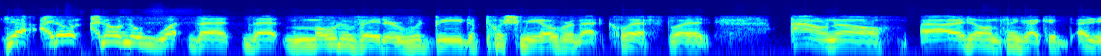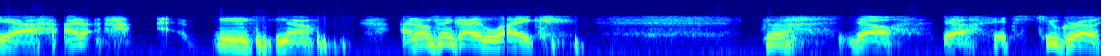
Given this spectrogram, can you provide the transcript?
yeah, I don't I don't know what that that motivator would be to push me over that cliff, but I don't know. I don't think I could uh, yeah, I, I mm, no. I don't think I like uh, no. Yeah, it's too gross.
